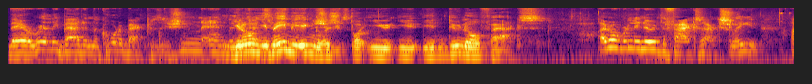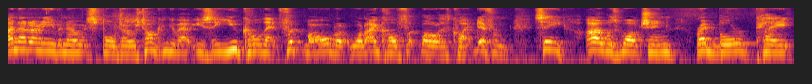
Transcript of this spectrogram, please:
They are really bad in the quarterback position and the You know, you may be English, positions. but you, you you do know facts. I don't really know the facts actually. And I don't even know what sport I was talking about. You see, you call that football, but what I call football is quite different. See, I was watching Red Bull play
